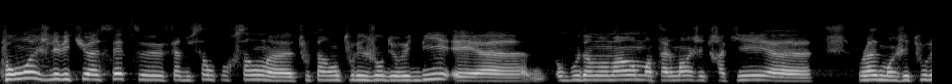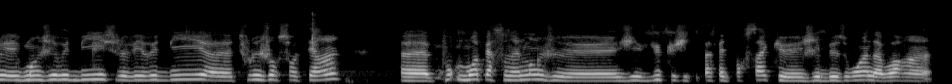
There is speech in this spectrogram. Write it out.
Pour moi, je l'ai vécu à 7, euh, faire du 100% euh, tout le temps, tous les jours du rugby. Et euh, au bout d'un moment, mentalement, j'ai craqué. Euh, voilà, manger tous les, manger rugby, se lever rugby, tous les jours sur le terrain. pour moi, personnellement, j'ai vu que j'étais pas faite pour ça, que j'ai besoin d'avoir un,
